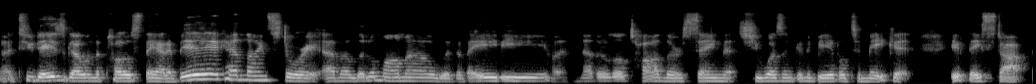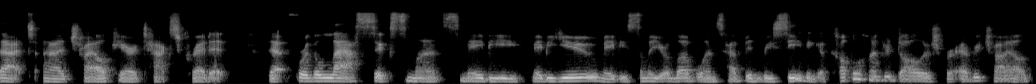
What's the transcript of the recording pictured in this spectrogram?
Uh, two days ago in the Post, they had a big headline story of a little mama with a baby, another little toddler, saying that she wasn't going to be able to make it if they stopped that uh, child care tax credit. That for the last six months, maybe maybe you, maybe some of your loved ones have been receiving a couple hundred dollars for every child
